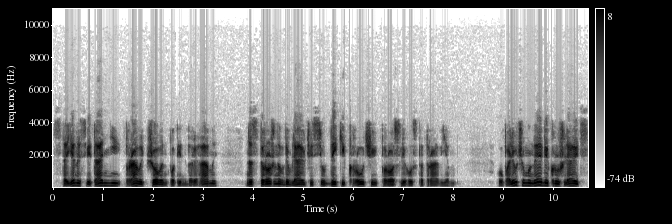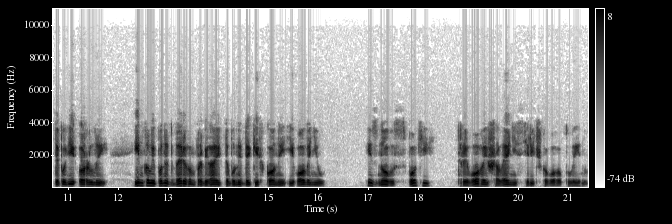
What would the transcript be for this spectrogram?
Стає на світанні, править човен попід берегами, насторожено вдивляючись у дикі кручі, порослі густотрав'ям. У палючому небі кружляють степові орли, інколи понад берегом пробігають табуни диких коней і оленів, і знову спокій, тривога і шаленість річкового плину.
